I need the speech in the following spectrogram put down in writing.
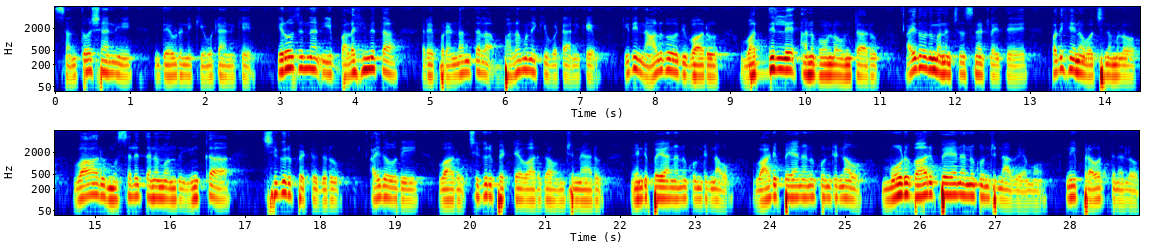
సంతోషాన్ని దేవుడు నీకు ఇవ్వటానికే. ఈరోజున్న ఈ బలహీనత రేపు రెండంతల బలము నీకు ఇవ్వటానికే. ఇది నాలుగవది వారు వర్ధిల్లే అనుభవంలో ఉంటారు. ఐదవది మనం చూసినట్లయితే పదిహేనవ వచనంలో వారు ముసలితనమందు ఇంకా చిగురు పెట్టుదురు. ఐదవది వారు చిగురు పెట్టేవారుగా ఉంటున్నారు. ఎండిపోయాను అనుకుంటున్నావు వాడిపోయాను అనుకుంటున్నావు మూడు బారిపోయాను అనుకుంటున్నావేమో నీ ప్రవర్తనలో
